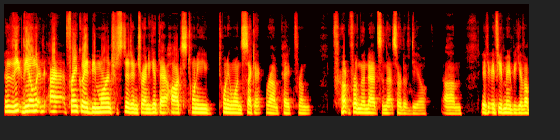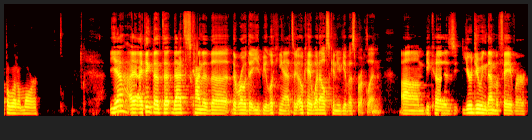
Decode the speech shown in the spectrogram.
The the only I, frankly, I'd be more interested in trying to get that Hawks 2021 second round pick from from from the Nets and that sort of deal. Um, if if you maybe give up a little more. Yeah, I, I think that, that that's kind of the the road that you'd be looking at. It's like, okay, what else can you give us, Brooklyn? Um, because you're doing them a favor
